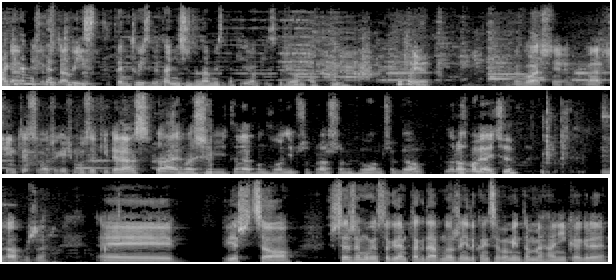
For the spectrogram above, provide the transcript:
A jaki tam jest ten twist, ten twist mechaniczny, to tam jest taki opisują, taki... Co to jest? No właśnie, Marcin, ty słuchasz jakiejś muzyki teraz? Tak, właśnie mi telefon dzwoni, przepraszam, wyłączę go. No rozmawiajcie. Dobrze. Eee, wiesz co? Szczerze mówiąc, to grałem tak dawno, że nie do końca pamiętam mechanikę gry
